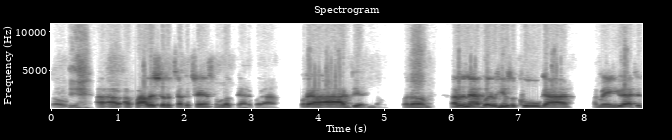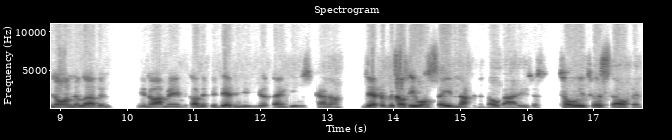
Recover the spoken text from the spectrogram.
So yeah. I, I, I probably should have took a chance and looked at it, but I but I, I didn't though. But um other than that, but he was a cool guy. I mean, you had to know him to love him, you know what I mean? Because if you didn't, you, you'd think he was kind of different because he won't say nothing to nobody. He's just totally to himself. And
